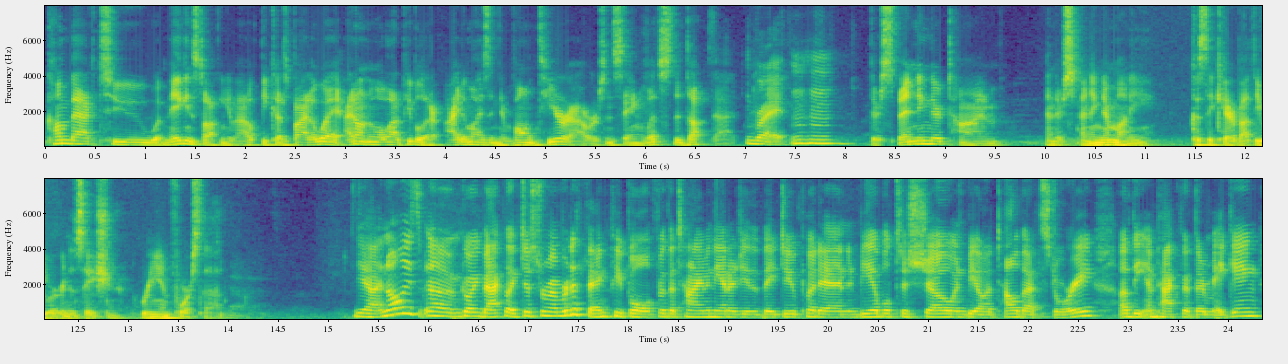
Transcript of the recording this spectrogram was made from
come back to what Megan's talking about, because by the way, I don't know a lot of people that are itemizing their volunteer hours and saying, "Let's deduct that." right. Mm-hmm. They're spending their time and they're spending their money because they care about the organization. Reinforce that. Yeah, and always um, going back, like just remember to thank people for the time and the energy that they do put in, and be able to show and be able to tell that story of the impact that they're making.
